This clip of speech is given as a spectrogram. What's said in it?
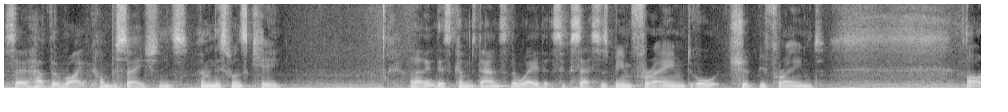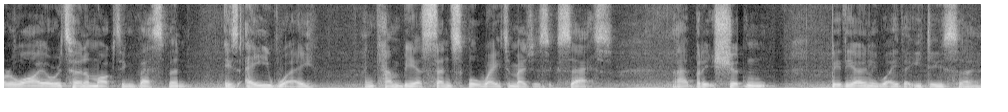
So have the right conversations. I mean, this one's key. And I think this comes down to the way that success has been framed or should be framed. ROI or return on marketing investment is a way and can be a sensible way to measure success, uh, but it shouldn't be the only way that you do so.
